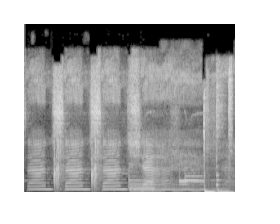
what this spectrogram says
Sun, sun, sunshine.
